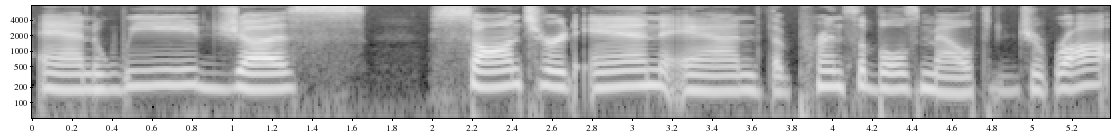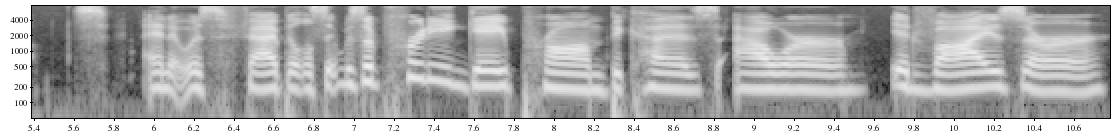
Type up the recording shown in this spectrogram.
and we just sauntered in, and the principal's mouth dropped. And it was fabulous. It was a pretty gay prom because our advisor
